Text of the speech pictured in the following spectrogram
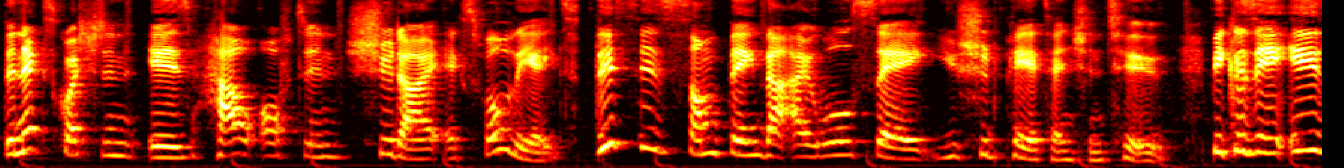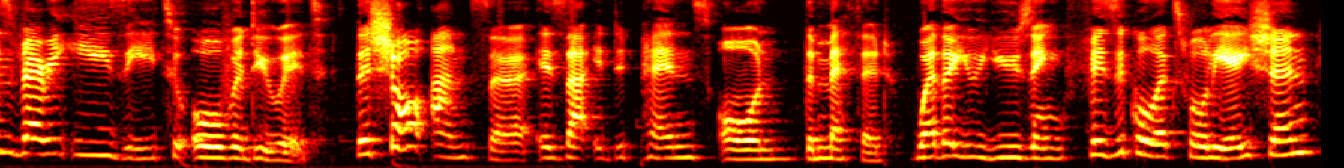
The next question is how often should I exfoliate? This is something that I will say you should pay attention to because it is very easy to overdo it. The short answer is that it depends on the method, whether you're using physical exfoliation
